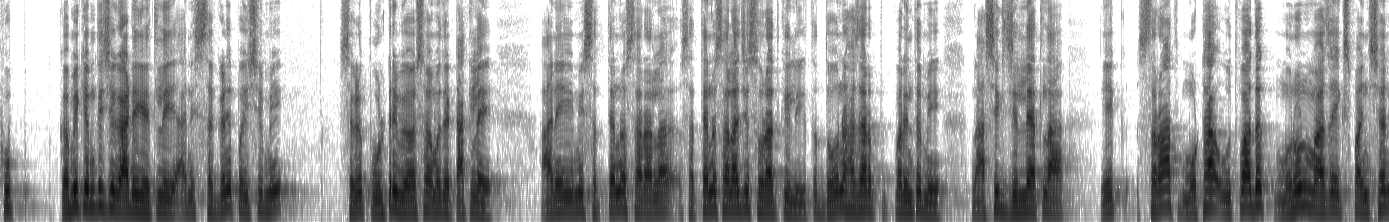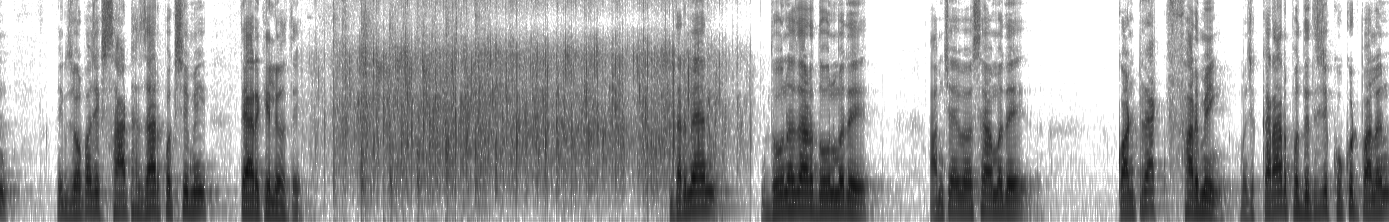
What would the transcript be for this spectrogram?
खूप कमी किमतीची गाडी घेतली आणि सगळे पैसे मी सगळे पोल्ट्री व्यवसायामध्ये टाकले. आणि मी सत्त्याण्णव सालाला सत्त्याण्णव सालाची सुरुवात केली. तर दोन हजारपर्यंत मी नाशिक जिल्ह्यातला एक सर्वात मोठा उत्पादक म्हणून माझं एक्सपान्शन एक जवळपास एक साठ हजार पक्षी मी तयार केले होते. दरम्यान दोन हजार दोनमध्ये आमच्या व्यवसायामध्ये कॉन्ट्रॅक्ट फार्मिंग म्हणजे करार पद्धतीचे कुक्कुटपालन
